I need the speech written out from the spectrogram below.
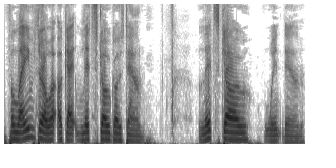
Flamethrower. Okay, let's go goes down. Let's go went down.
